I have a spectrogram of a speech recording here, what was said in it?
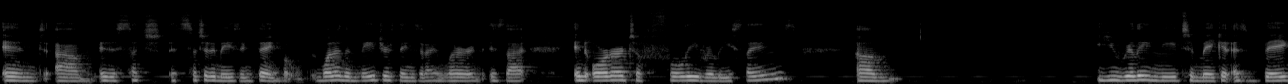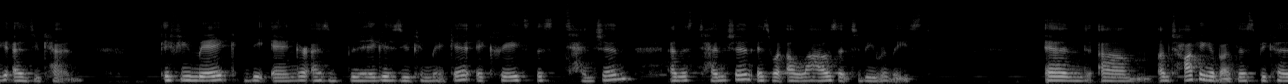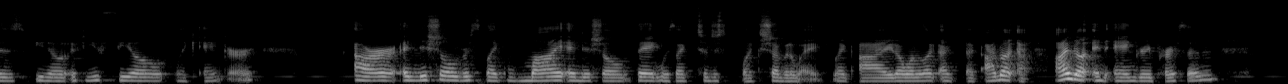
and um, it is such it's such an amazing thing but one of the major things that i learned is that in order to fully release things um, you really need to make it as big as you can. If you make the anger as big as you can make it, it creates this tension, and this tension is what allows it to be released. And um, I'm talking about this because, you know, if you feel like anger, our initial like my initial thing was like to just like shove it away like i don't want to look I, i'm not i'm not an angry person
